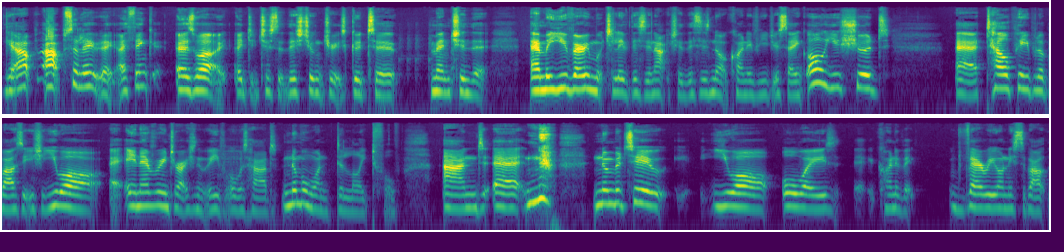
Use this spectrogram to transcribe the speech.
Yeah, absolutely. I think as well, just at this juncture, it's good to mention that Emma, you very much live this in action. This is not kind of you just saying, "Oh, you should uh, tell people about it. You are uh, in every interaction that we've always had. Number one, delightful, and uh, n- number two, you are always uh, kind of very honest about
